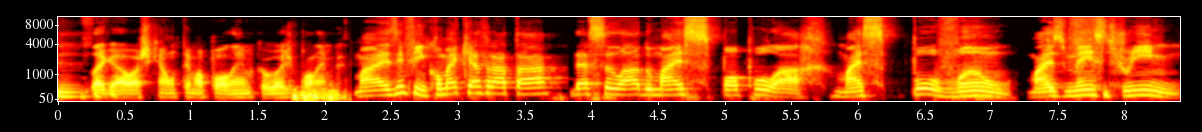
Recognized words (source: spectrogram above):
legal. Acho que é um tema polêmico. Eu gosto de polêmica. Mas, enfim, como é que é tratar desse lado mais popular, mais povão, mais mainstream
